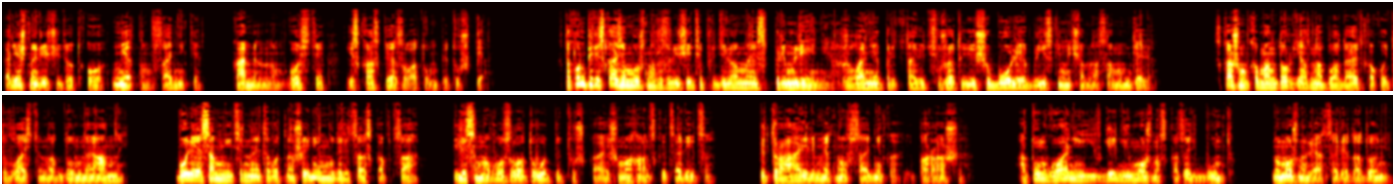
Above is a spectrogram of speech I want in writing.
Конечно, речь идет о метном всаднике, каменном госте и сказке о золотом петушке. В таком пересказе можно различить определенное спрямление, желание представить сюжеты еще более близкими, чем на самом деле. Скажем, командор явно обладает какой-то властью над Донной Анной. Более сомнительно это в отношении мудреца Скопца или самого Золотого Петушка и Шамаханской царицы, Петра или Медного всадника и Параши. О Тунгуане и Евгении можно сказать бунт, но можно ли о царе Дадоне?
